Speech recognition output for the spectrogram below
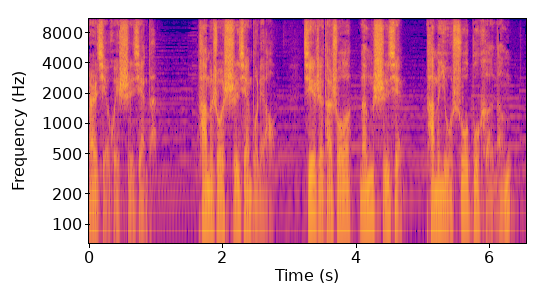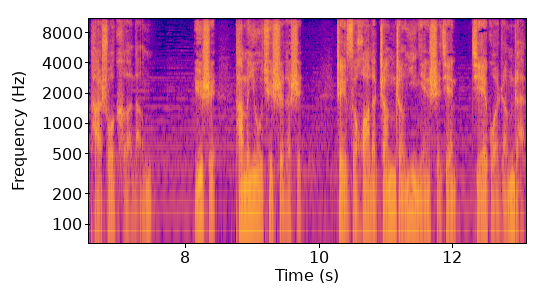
而且会实现的，他们说实现不了。接着他说能实现，他们又说不可能。他说可能，于是他们又去试了试。这次花了整整一年时间，结果仍然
